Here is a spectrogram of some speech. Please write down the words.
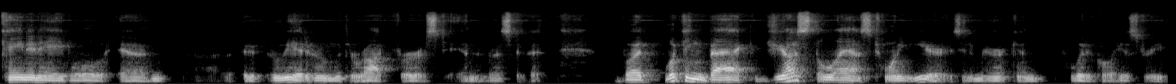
Cain and Abel and uh, who hit whom with the rock first and the rest of it. But looking back just the last 20 years in American political history,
